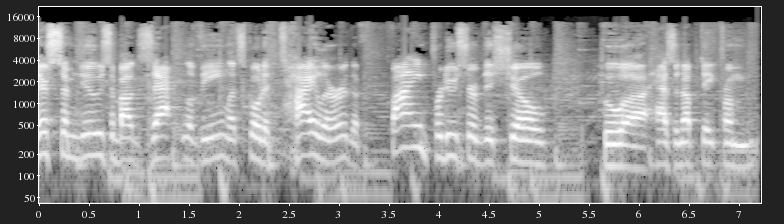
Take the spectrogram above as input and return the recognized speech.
There's some news about Zach LaVine. Let's go to Tyler, the fine producer of this show, who uh, has an update from,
